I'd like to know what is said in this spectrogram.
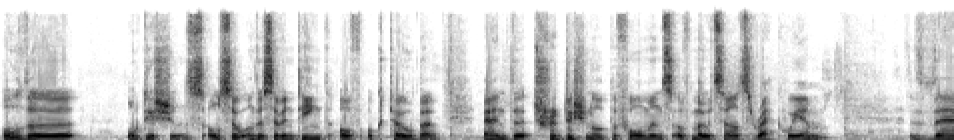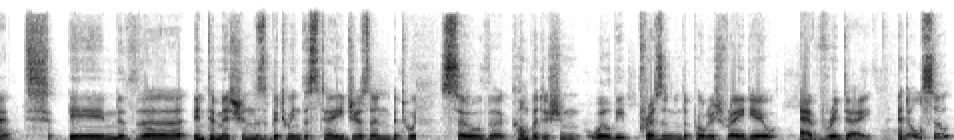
all the auditions also on the 17th of October and the traditional performance of Mozart's Requiem that in the intermissions between the stages and between so the competition will be present in the Polish radio every day. And also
